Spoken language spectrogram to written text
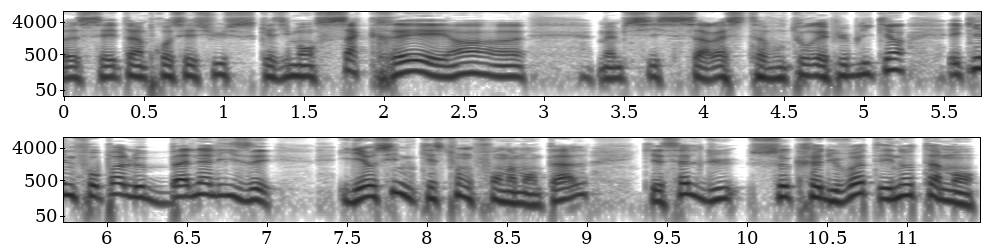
euh, c'est un processus quasiment sacré, hein, même si ça reste avant tout républicain, et qu'il ne faut pas le banaliser. Il y a aussi une question fondamentale qui est celle du secret du vote et notamment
